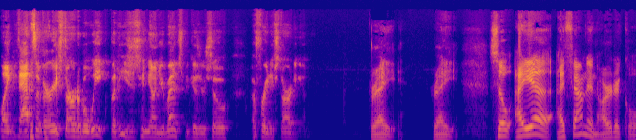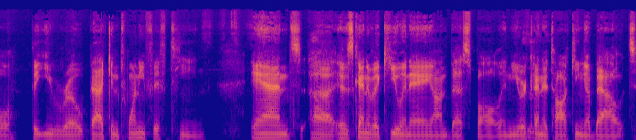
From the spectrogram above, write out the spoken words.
like that's a very startable week, but he's just to be on your bench because you're so afraid of starting him. Right. Right. So I uh, I found an article that you wrote back in 2015 and uh, it was kind of a q&a on best ball and you were mm-hmm. kind of talking about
